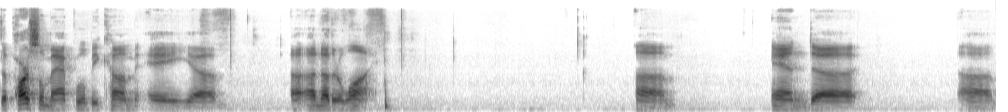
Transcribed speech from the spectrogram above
the parcel map will become a um, another line, um, and uh, um,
